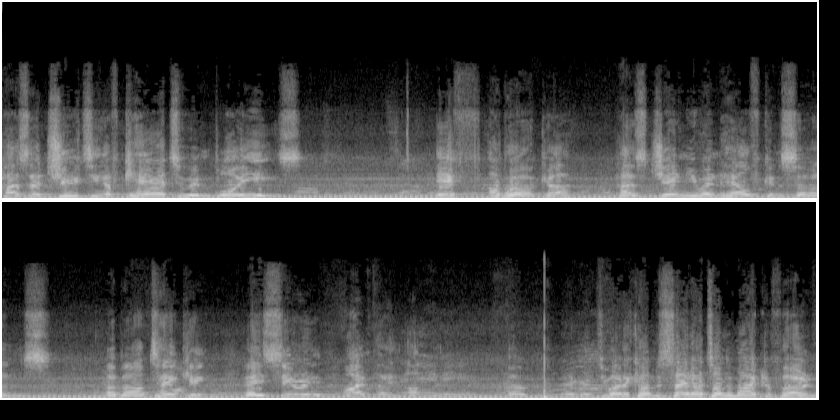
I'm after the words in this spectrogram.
has a duty of care to employees. If a worker has genuine health concerns about taking a serious... Uh, uh, do you want to come and say that on the microphone?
